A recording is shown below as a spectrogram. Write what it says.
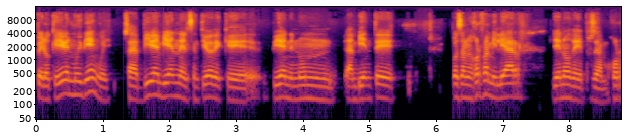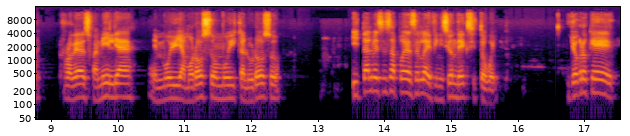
pero que viven muy bien, güey. O sea, viven bien en el sentido de que viven en un ambiente pues a lo mejor familiar, lleno de, pues a lo mejor rodeado de su familia, eh, muy amoroso, muy caluroso. Y tal vez esa puede ser la definición de éxito, güey. Yo creo que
